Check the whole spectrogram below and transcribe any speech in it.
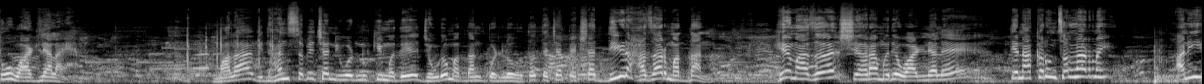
तो वाढलेला आहे. मला विधानसभेच्या निवडणुकीमध्ये जेवढं मतदान पडलं होतं त्याच्यापेक्षा दीड हजार मतदान हे माझं शहरामध्ये वाढलेलं आहे. ते नाकारून चालणार नाही. आणि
